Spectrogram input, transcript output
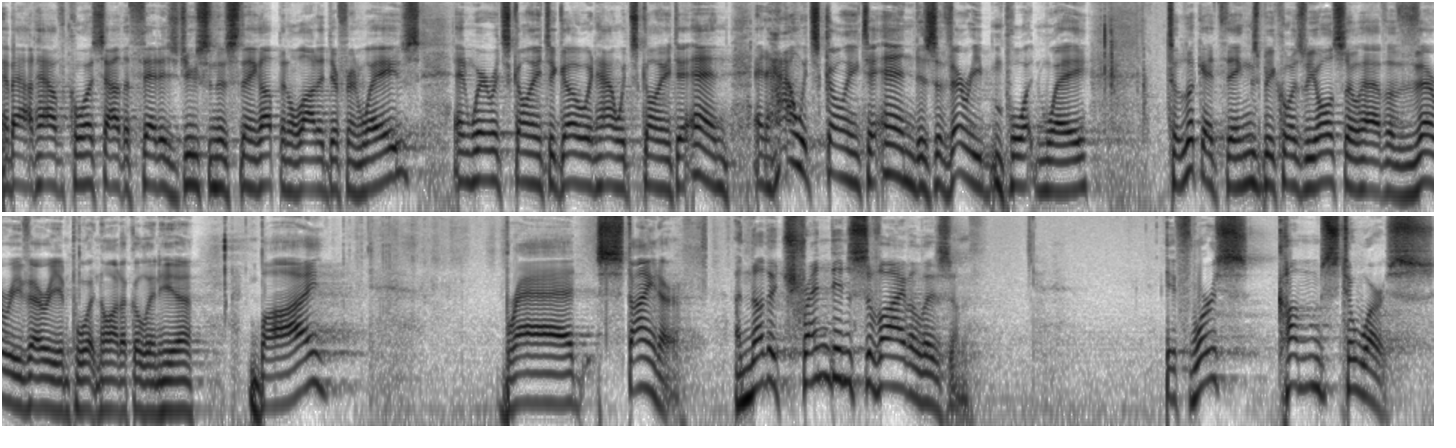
about how, of course, how the Fed is juicing this thing up in a lot of different ways and where it's going to go and how it's going to end. And how it's going to end is a very important way to look at things because we also have a very, very important article in here by Brad Steiner. Another trend in survivalism. If worse comes to worse,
